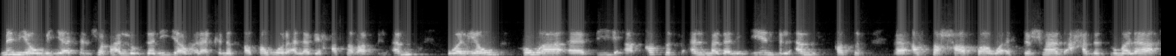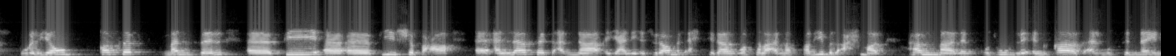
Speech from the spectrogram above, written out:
من يوميات الجبهة اللبنانية ولكن التطور الذي حصل بالأمس واليوم هو بقصف المدنيين بالأمس قصف الصحافة واستشهاد أحد الزملاء واليوم قصف منزل في في شبعة اللافت أن يعني إجرام الاحتلال وصل أن الصليب الأحمر هم للقدوم لإنقاذ المسنين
